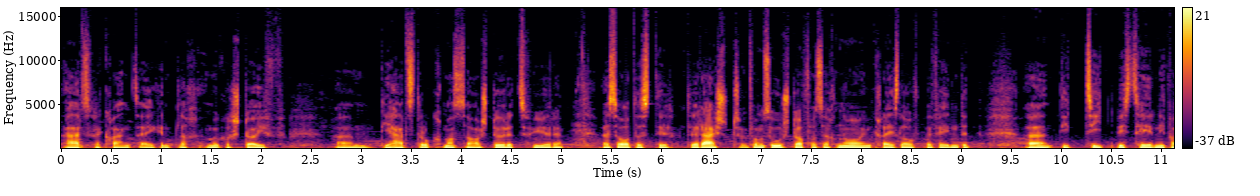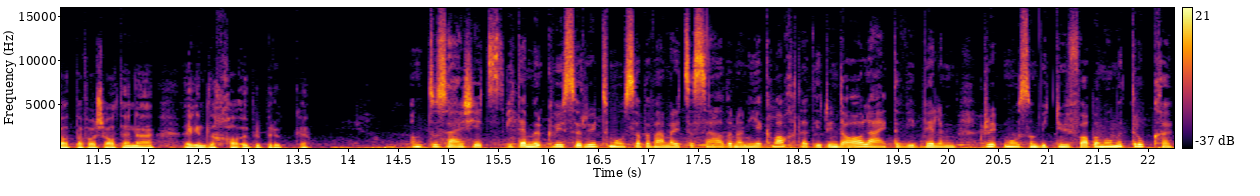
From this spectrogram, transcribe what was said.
Herzfrequenz eigentlich möglichst tief ähm, die Herzdruckmassage durchzuführen, so dass der, Rest vom Sauerstoff, der sich noch im Kreislauf befindet, die Zeit bis das Hirn von Schaden nehmen, eigentlich kann überbrücken kann. Und du sagst jetzt in diesem gewissen Rhythmus, aber wenn man jetzt das selber noch nie gemacht hat, ihr anleiten, wie welchem Rhythmus und wie tief runter drücken,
